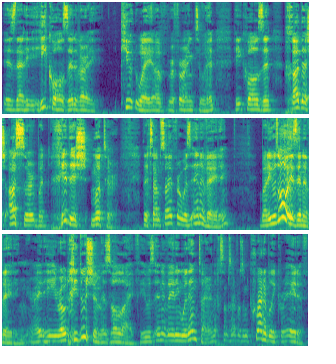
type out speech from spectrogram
is that he, he calls it a very cute way of referring to it. He calls it Chadash Asur, but Chidish Mutter. The Chassam Sofer was innovating, but he was always innovating, right? He wrote Chidushim his whole life. He was innovating within Torah, and the Chassam Sofer was incredibly creative.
